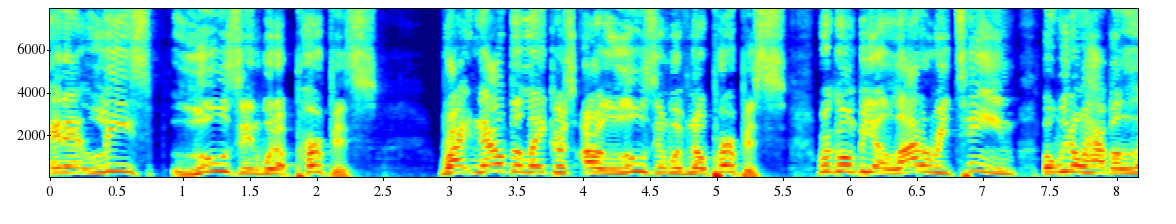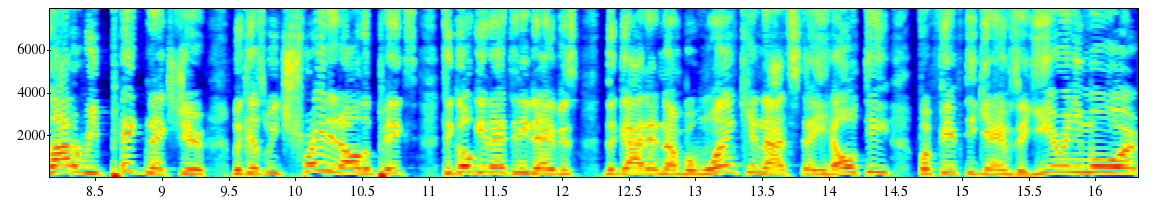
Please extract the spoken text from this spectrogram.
and at least losing with a purpose. Right now, the Lakers are losing with no purpose. We're going to be a lottery team, but we don't have a lottery pick next year because we traded all the picks to go get Anthony Davis, the guy that number one cannot stay healthy for 50 games a year anymore,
